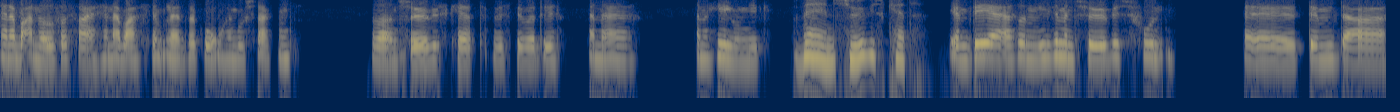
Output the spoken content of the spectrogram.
Han er bare noget for sig. Han er bare simpelthen så god. Han kunne sagtens have været en servicekat, hvis det var det. Han er, han er helt unik. Hvad er en servicekat? Jamen, det er sådan ligesom en servicehund. Øh, dem, der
